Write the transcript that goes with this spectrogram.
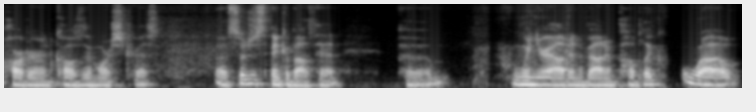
harder and cause them more stress. Uh, so just think about that um, when you're out and about in public while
